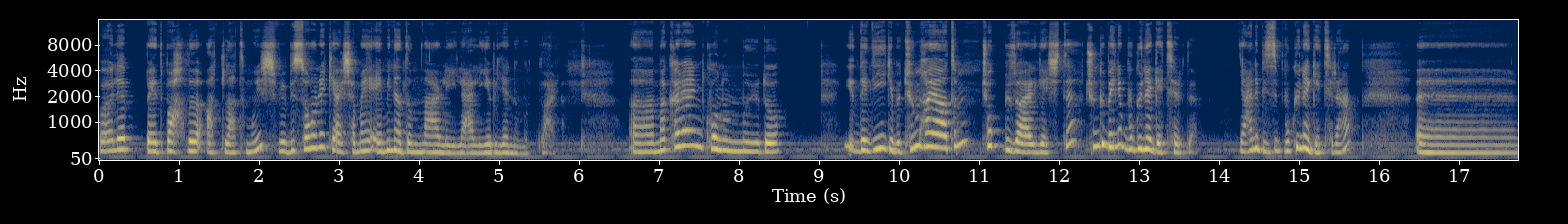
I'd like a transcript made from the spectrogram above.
Böyle bedbahlığı atlatmış ve bir sonraki aşamaya emin adımlarla ilerleyebilen umutlar. Ee, Makarenko'nun muydu? Dediği gibi tüm hayatım çok güzel geçti. Çünkü beni bugüne getirdi. Yani bizi bugüne getiren ee,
